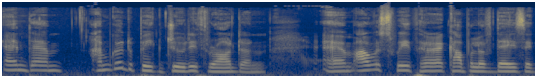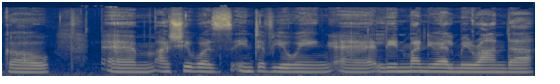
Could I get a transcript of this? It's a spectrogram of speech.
And um, I'm going to pick Judith Rodin. Um, I was with her a couple of days ago um, as she was interviewing uh, Lin Manuel Miranda.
